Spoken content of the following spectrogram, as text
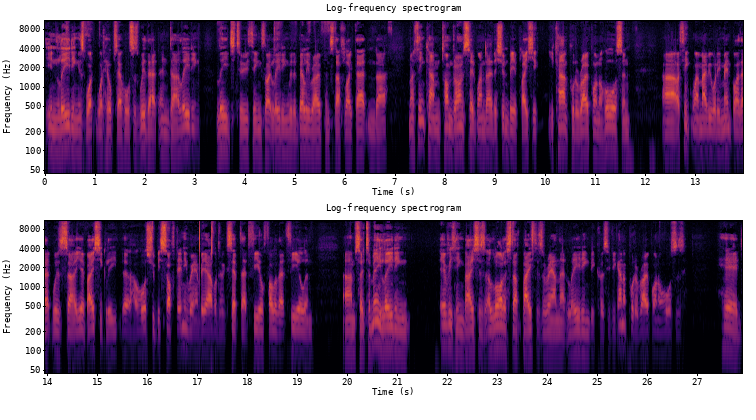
in, leading is what what helps our horses with that. And uh, leading leads to things like leading with a belly rope and stuff like that. And uh, and I think um, Tom Dorrance said one day there shouldn't be a place you you can't put a rope on a horse and I think well, maybe what he meant by that was, uh, yeah, basically the horse should be soft anywhere and be able to accept that feel, follow that feel, and um, so to me, leading everything bases a lot of stuff bases around that leading because if you're going to put a rope on a horse's head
